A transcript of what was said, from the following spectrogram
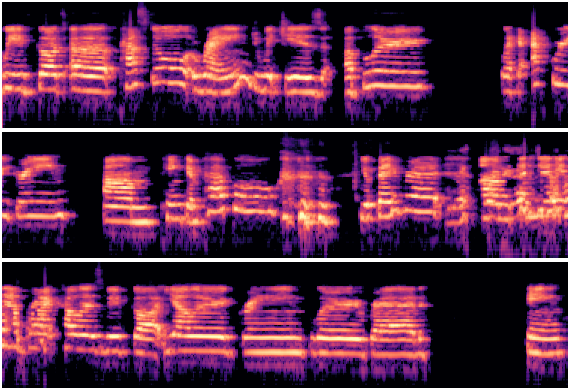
we've got a pastel range, which is a blue, like an aqua green, um, pink and purple. Your favorite. Yes, Um, and then in our bright colors, we've got yellow, green, blue, red, pink.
